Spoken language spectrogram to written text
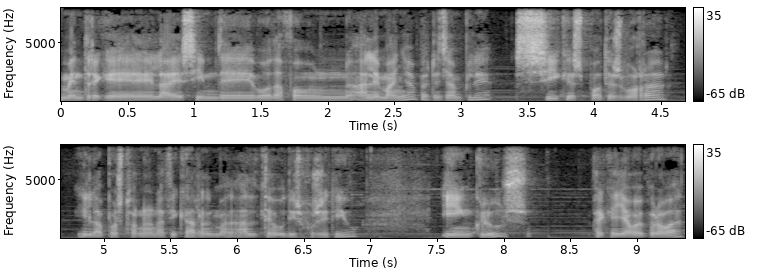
Mentre que la eSIM de Vodafone Alemanya, per exemple, sí que es pot esborrar i la pots tornar a ficar al, al teu dispositiu i inclús, perquè ja ho he provat,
